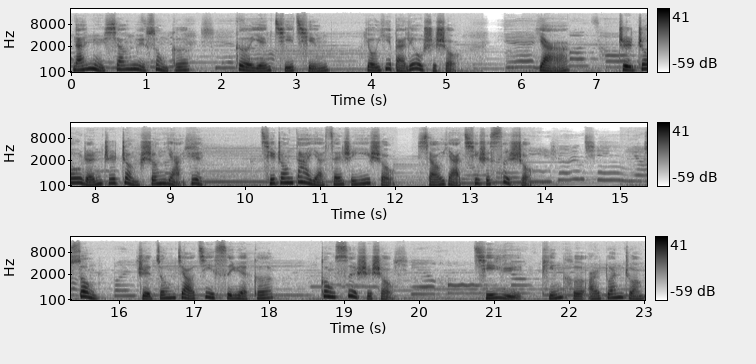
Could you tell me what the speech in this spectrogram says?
男女相遇颂歌，各言其情，有一百六十首。“雅”，指周人之正声雅乐。其中大雅三十一首，小雅七十四首。颂指宗教祭祀乐歌，共四十首。其语平和而端庄。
